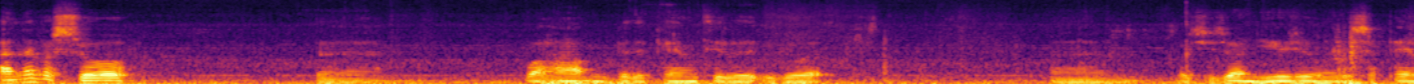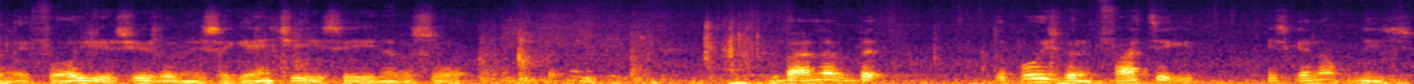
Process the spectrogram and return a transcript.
I never saw um, what happened with the penalty that we got, um, which is unusual when it's a penalty for you. It's usually when it's against you, you say you never saw it. But I never, but the boys were emphatic. He's gone up and he's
